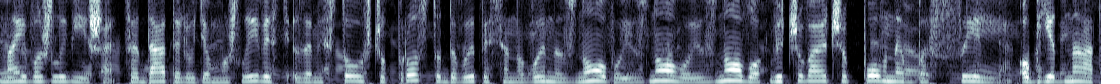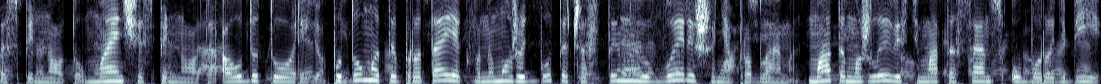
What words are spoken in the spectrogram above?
найважливіше це дати людям можливість замість того, щоб просто дивитися новини знову і знову і знову, відчуваючи повне безсилля, об'єднати спільноту, менші спільноти, аудиторію, подумати про те, як вони можуть бути частиною вирішення проблеми, мати можливість мати сенс у боротьбі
